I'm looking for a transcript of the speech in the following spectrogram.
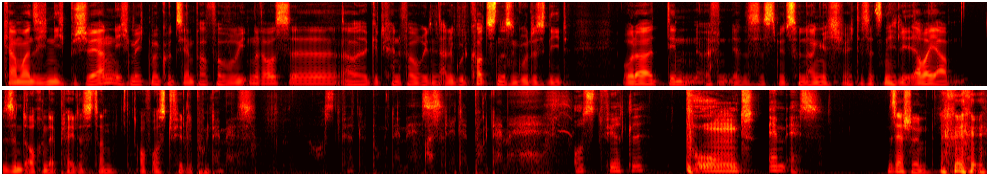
Kann man sich nicht beschweren. Ich möchte mal kurz hier ein paar Favoriten raus, äh, aber es gibt keine Favoriten, alle gut kotzen, das ist ein gutes Lied. Oder den, ja, das ist mir zu lang, ich möchte das jetzt nicht lesen. Aber ja, sind auch in der Playlist dann auf ostviertel.ms. Ostviertel.ms. Ostviertel.ms. Sehr schön.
